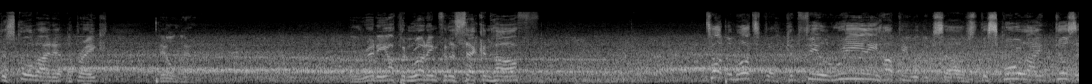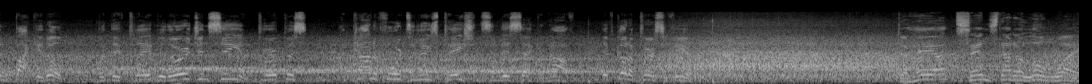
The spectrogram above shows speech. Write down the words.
the scoreline at the break. Nil-nil. Already up and running for the second half. Tottenham Hotspur can feel really happy with themselves. The scoreline doesn't back it up, but they've played with urgency and purpose and can't afford to lose patience in this second half. They've got to persevere. De Gea sends that a long way.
